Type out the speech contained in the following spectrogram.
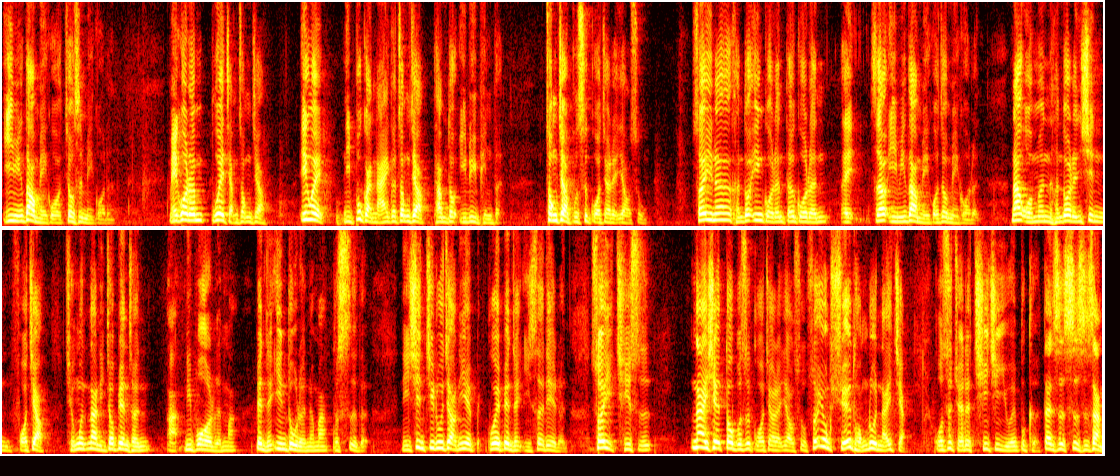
移民到美国就是美国人。美国人不会讲宗教，因为你不管哪一个宗教，他们都一律平等。宗教不是国家的要素。所以呢，很多英国人、德国人，哎，只要移民到美国就美国人。那我们很多人信佛教，请问那你就变成啊尼泊尔人吗？变成印度人了吗？不是的。你信基督教，你也不会变成以色列人，所以其实那一些都不是国家的要素。所以用血统论来讲，我是觉得期期以为不可。但是事实上，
